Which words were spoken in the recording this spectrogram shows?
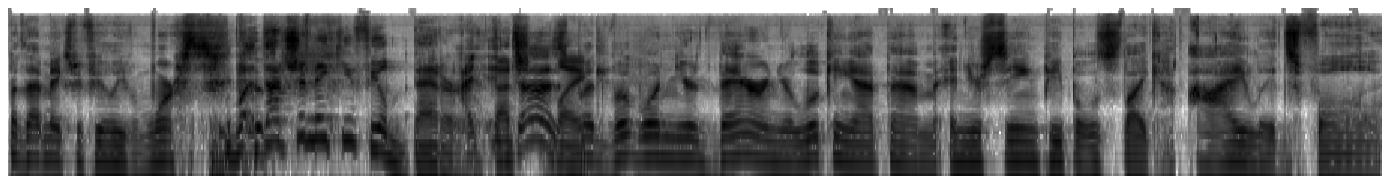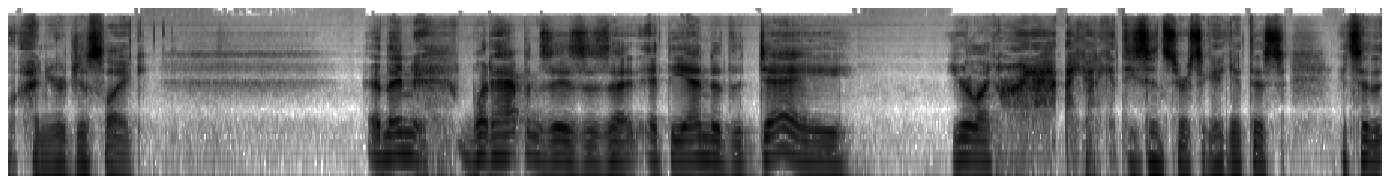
But that makes me feel even worse. but that should make you feel better. I- it That should, does, like, but but when you're there and you're looking at them and you're seeing people's like eyelids fall, and you're just like, and then what happens is is that at the end of the day, you're like, all right, I, I got to get these inserts. I got to get this. It's a,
